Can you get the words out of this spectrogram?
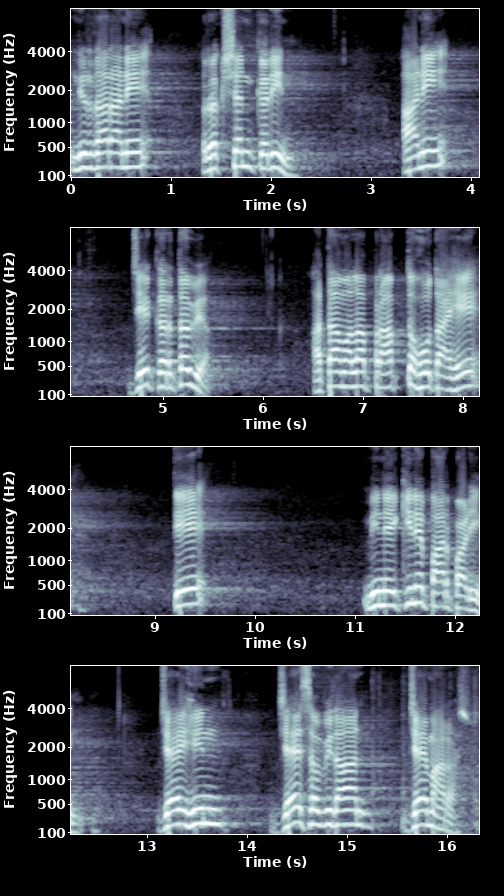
निर्धाराने रक्षण करीन. आणि जे कर्तव्य आता मला प्राप्त होत आहे ते मी नेकीने पार पाडीन. जय हिंद जय संविधान जय महाराष्ट्र.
